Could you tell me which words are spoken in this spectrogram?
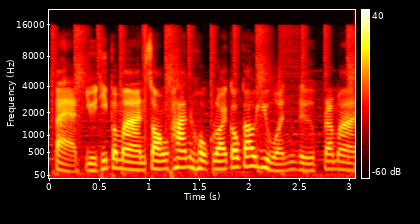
128 อยู่ที่ประมาณ 2,699 หยวน หรือประมาณ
